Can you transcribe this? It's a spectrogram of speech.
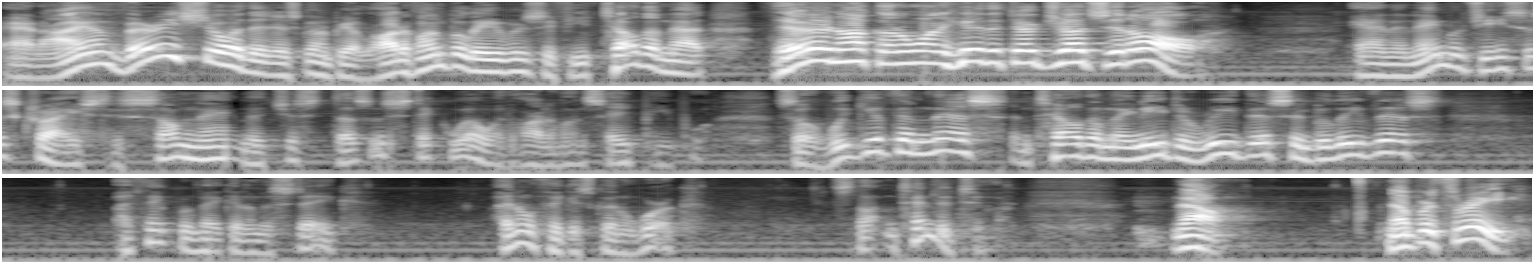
And I am very sure that there's going to be a lot of unbelievers. If you tell them that, they're not going to want to hear that they're judged at all. And the name of Jesus Christ is some name that just doesn't stick well with a lot of unsaved people. So if we give them this and tell them they need to read this and believe this, I think we're making a mistake. I don't think it's going to work. It's not intended to. Now, number three,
